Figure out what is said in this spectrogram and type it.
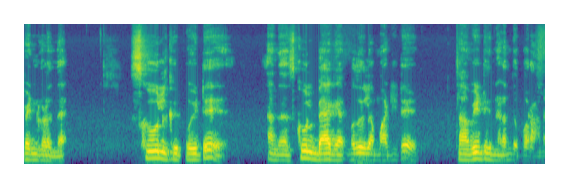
பெண் குழந்தை ஸ்கூலுக்கு போயிட்டு அந்த ஸ்கூல் பேக்கை முதுகில் மாட்டிட்டு தான் வீட்டுக்கு நடந்து போகிறாங்க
